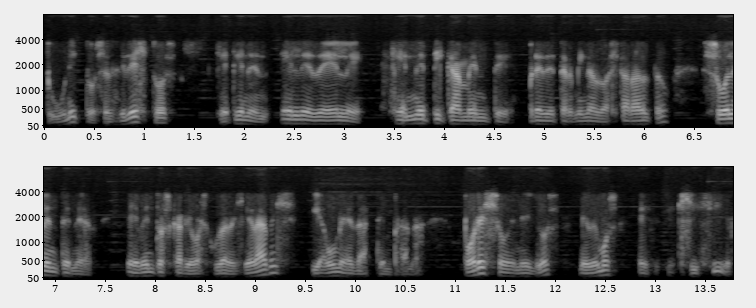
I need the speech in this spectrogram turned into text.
tuvo un ictus. Es decir, estos que tienen LDL genéticamente predeterminado a estar alto, suelen tener eventos cardiovasculares graves y a una edad temprana. Por eso en ellos debemos exigir,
